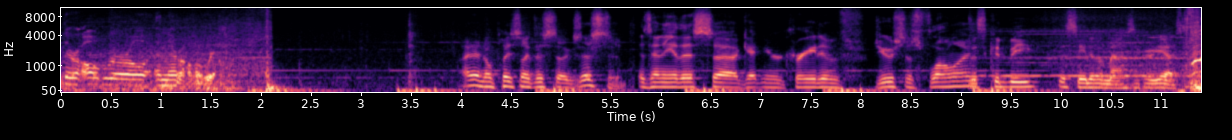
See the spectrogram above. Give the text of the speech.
They're all rural and they're all real. I didn't know a place like this still existed. Is any of this uh, getting your creative juices flowing? This could be the scene of a massacre, yes. Guys,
